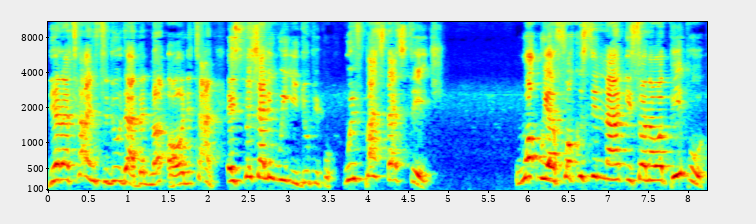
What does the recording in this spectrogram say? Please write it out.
There are times to do that, but not all the time. Especially we Idu people. We've passed that stage. What we are focusing now is on our people.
